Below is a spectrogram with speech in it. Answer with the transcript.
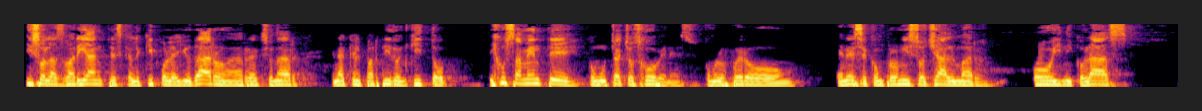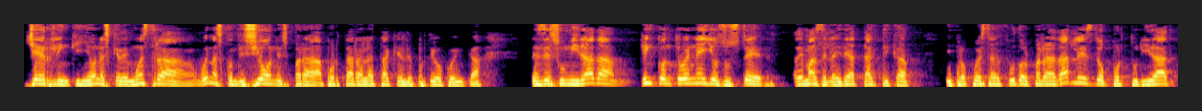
Hizo las variantes que al equipo le ayudaron a reaccionar en aquel partido en Quito. Y justamente con muchachos jóvenes, como lo fueron en ese compromiso Yalmar, hoy Nicolás, Jerlin Quiñones, que demuestra buenas condiciones para aportar al ataque del Deportivo Cuenca. Desde su mirada, ¿qué encontró en ellos usted, además de la idea táctica y propuesta de fútbol, para darles la oportunidad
